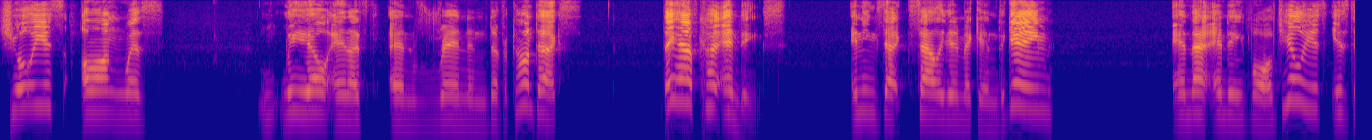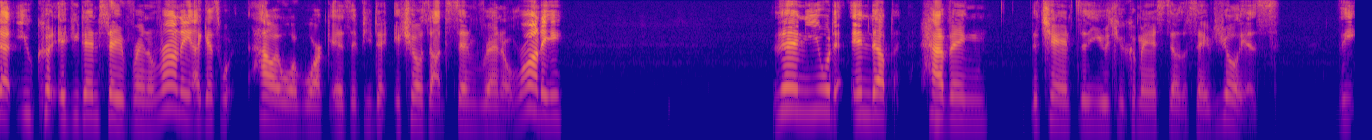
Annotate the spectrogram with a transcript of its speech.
Julius along with Leo and and Ren in different contexts, they have cut endings, endings that sadly didn't make in the game. And that ending for Julius is that you could, if you didn't save Ren and Ronnie, I guess how it would work is if you did, it chose not to send Ren or Ronnie, then you would end up having the chance to use your command still to save Julius. The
